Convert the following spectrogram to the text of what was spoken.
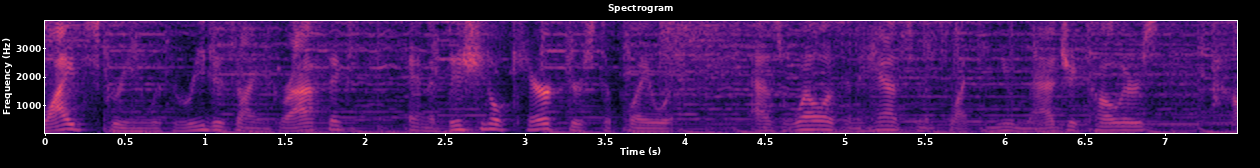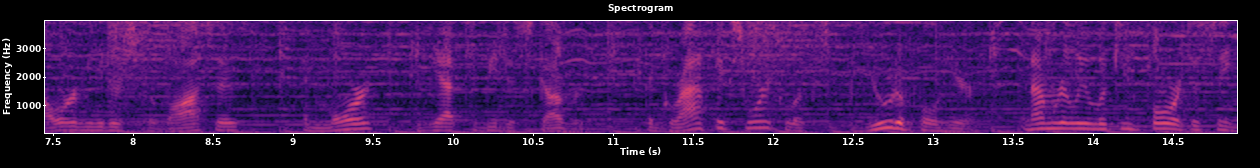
widescreen with redesigned graphics and additional characters to play with, as well as enhancements like new magic colors, power meters for bosses, and more yet to be discovered. The graphics work looks beautiful here, and I'm really looking forward to seeing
